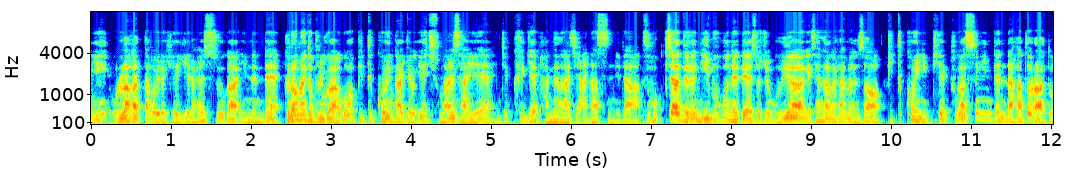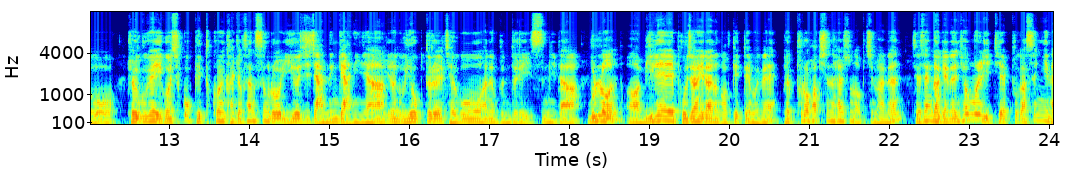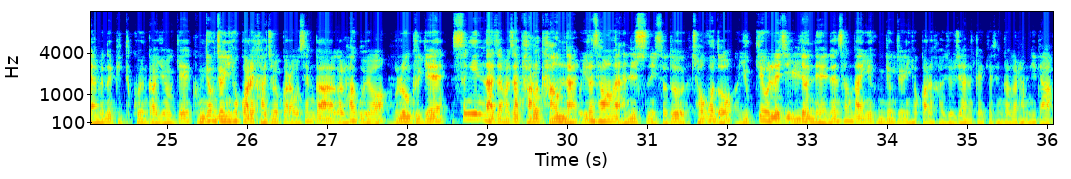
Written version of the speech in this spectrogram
이 올라갔다고 이렇게 얘기를 할 수가 있는데 그럼에도 불구하고 비트코인 가격이 주말 사이에 이제 크게 반응하지 않았습니다. 그래서 혹자들은 이 부분에 대해서 좀 의아하게 생각을 하면서 비트코인 ETF가 승인된다 하더라도 결국에 이것이 꼭 비트코인 가격 상승으로 이어지지 않는 게 아니냐 이런 의혹들을 제공하는 분들이 있습니다. 물론 어, 미래의 보장이라는 거 없기 때문에 100% 확신을 할 수는 없지만은 제 생각에는 현물 ETF가 승인하면은 비트코인 가격에 긍정적인 효과를 가져올 거라고 생각을 하고요. 물론 그게 승인 나자마자 바로 다음 날 뭐 이런 상황은 아닐 수는 있어도 적어도 6개월 내지 1년 내에는 상당히 긍정적인 효과를 가져오지 않을까 이렇게 생각을 합니다.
